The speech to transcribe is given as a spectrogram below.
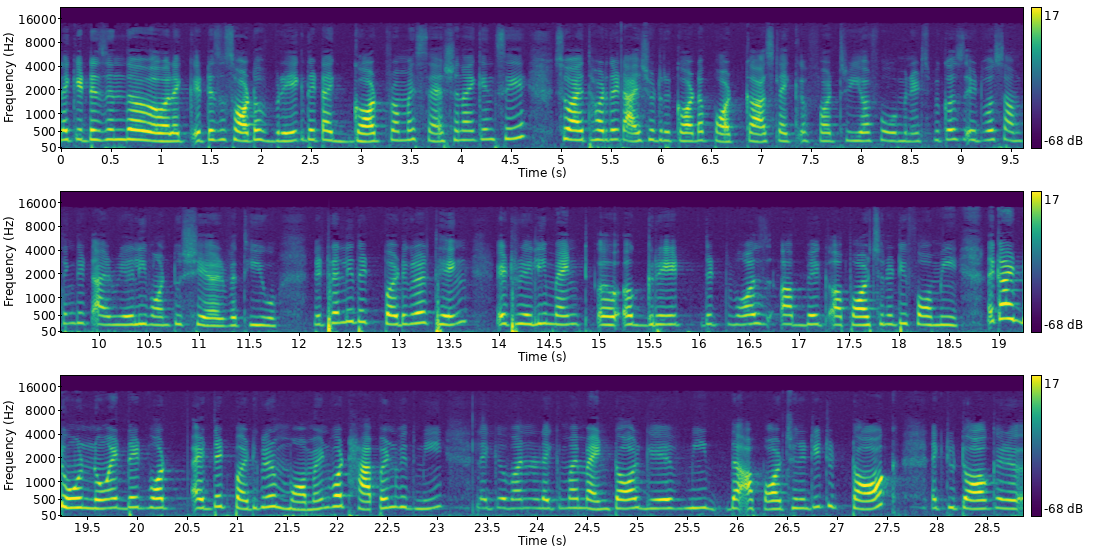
like it is in the like it is a sort of break that I got from my session I can say. So I thought that I should record a podcast like for three or four minutes because it was something that I really want to share with you. Literally that particular thing it really meant a, a great that was a big opportunity for me like i don't know at that what at that particular moment what happened with me like uh, one like my mentor gave me the opportunity to talk like to talk uh,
